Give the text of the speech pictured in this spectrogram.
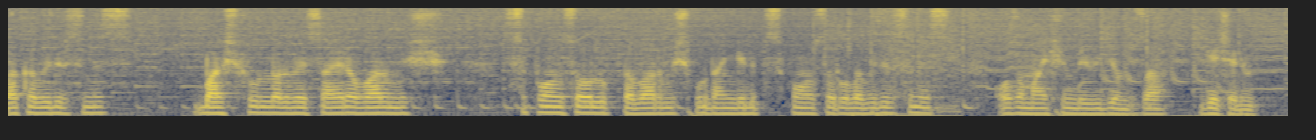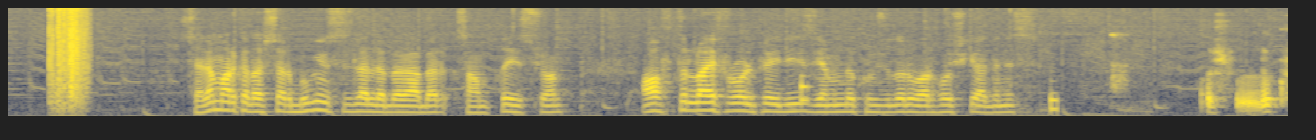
bakabilirsiniz. Başvurular vesaire varmış. Sponsorluk da varmış. Buradan gelip sponsor olabilirsiniz. O zaman şimdi videomuza geçelim. Selam arkadaşlar. Bugün sizlerle beraber Samp'tayız şu an. Afterlife Roleplay'deyiz. Yanımda kurucuları var. Hoş geldiniz. Hoş bulduk.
